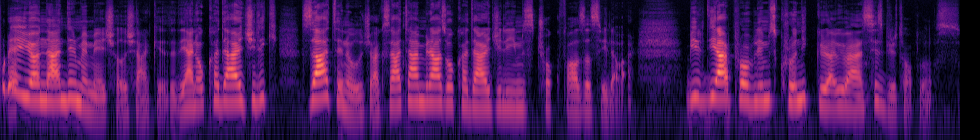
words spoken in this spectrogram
Buraya yönlendirmemeye çalış herkes dedi. Yani o kadercilik zaten olacak. Zaten biraz o kaderciliğimiz çok fazlasıyla var. Bir diğer problemimiz kronik güvensiz bir toplumuz.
